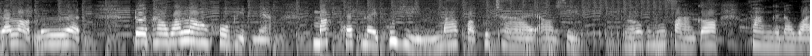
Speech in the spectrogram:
และหลอดเลือด โดยภาวะลองโควิดเนี่ยมักพบในผู้หญิงมากกว่าผู้ชายเอาสิแล้วคุณผู้ฟังก็ฟังกันเอาไว้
